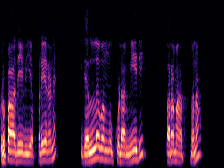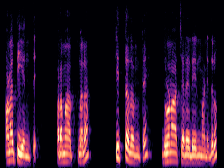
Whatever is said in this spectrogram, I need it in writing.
ಕೃಪಾದೇವಿಯ ಪ್ರೇರಣೆ, ಇದೆಲ್ಲವನ್ನು ಕೂಡ ಮೀರಿ ಪರಮಾತ್ಮನ ಅಣತಿಯಂತೆ, ಪರಮಾತ್ಮನ ಚಿತ್ತದಂತೆ ದ್ರೋಣಾಚಾರ್ಯರು ಏನ್ ಮಾಡಿದ್ರು?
